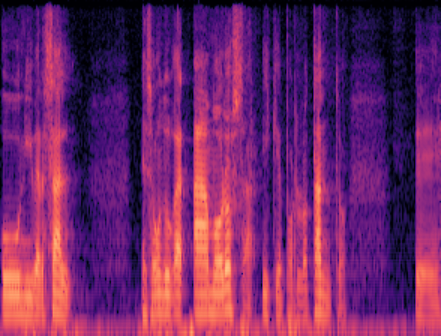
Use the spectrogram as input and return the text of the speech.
universal, en segundo lugar, amorosa y que por lo tanto eh,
